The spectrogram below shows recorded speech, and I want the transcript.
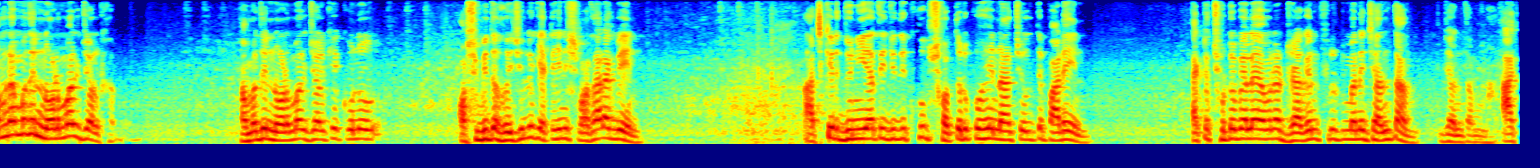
আমরা আমাদের নর্মাল জল খাব। আমাদের নর্মাল জলকে কোনো অসুবিধা হয়েছিল কি? একটা জিনিস মাথায় রাখবেন। আজকের দুনিয়াতে যদি খুব সতর্ক হয়ে না চলতে পারেন, একটা ছোটোবেলায় আমরা ড্রাগন ফ্রুট মানে জানতাম জানতাম না। আজ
